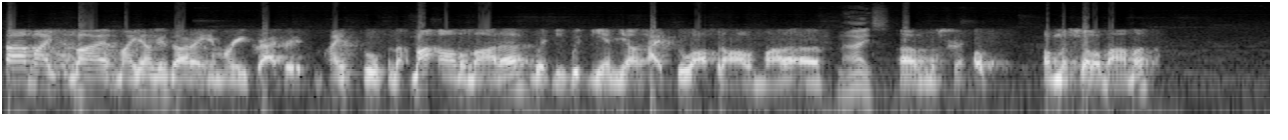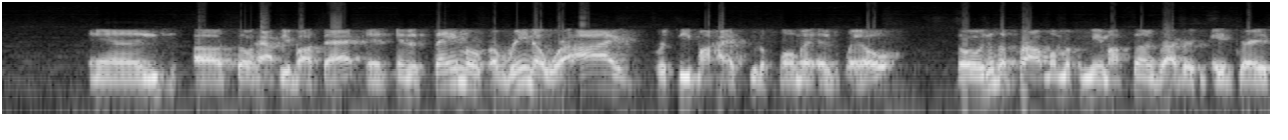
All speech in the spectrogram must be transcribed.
Uh, my, my my youngest daughter, Emery, graduated from high school from the, my alma mater, Whitney Whitney M. Young High School, also the alma mater of nice of Michelle, of Michelle Obama, and uh, so happy about that. And in the same arena where I received my high school diploma as well, so it was just a proud moment for me. And my son graduated from eighth grade,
